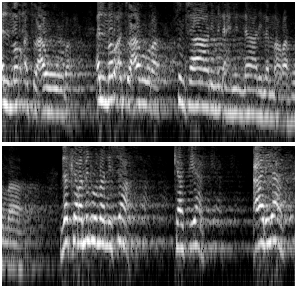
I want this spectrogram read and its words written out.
المرأة عورة. المرأة عورة صنفان من أهل النار لم أرهما ذكر منهما نساء كاسيات عاريات.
